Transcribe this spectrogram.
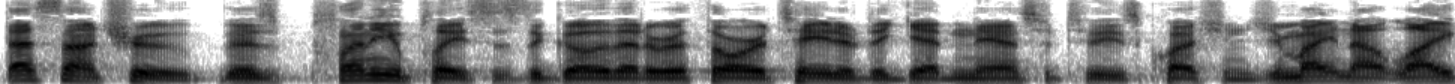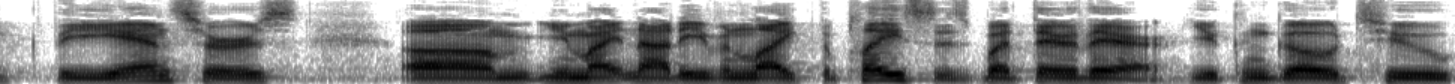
That's not true. There's plenty of places to go that are authoritative to get an answer to these questions. You might not like the answers, um, you might not even like the places, but they're there. You can go to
